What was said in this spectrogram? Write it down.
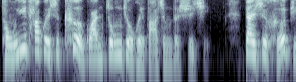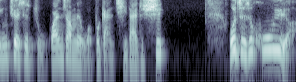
统一它会是客观终究会发生的事情，但是和平却是主观上面我不敢期待的事。我只是呼吁啊，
